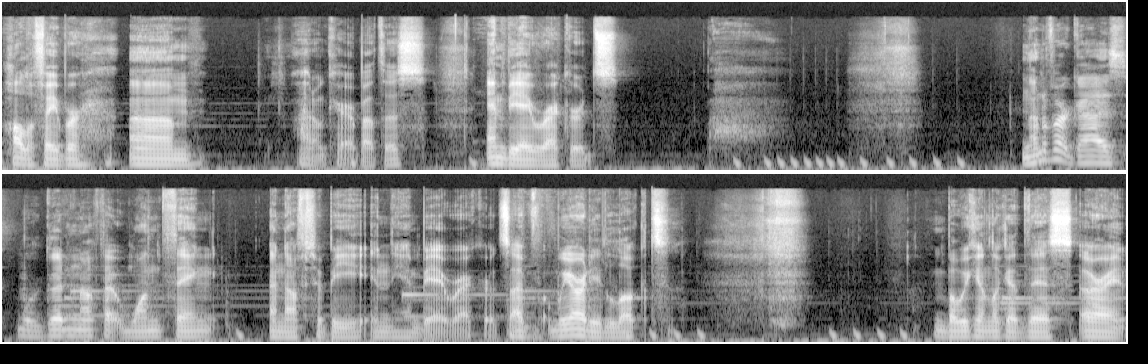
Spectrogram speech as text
Hall of Famer. Um, I don't care about this. NBA records. None of our guys were good enough at one thing enough to be in the NBA records. I've we already looked but we can look at this. Alright.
